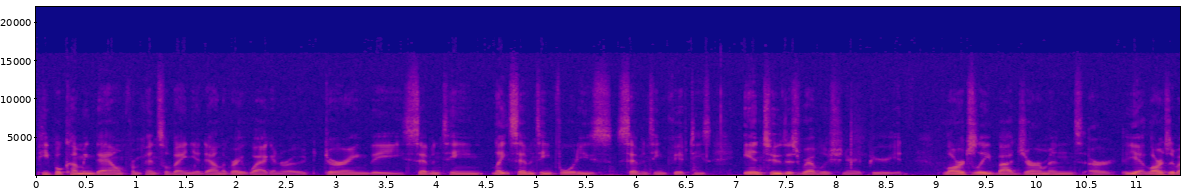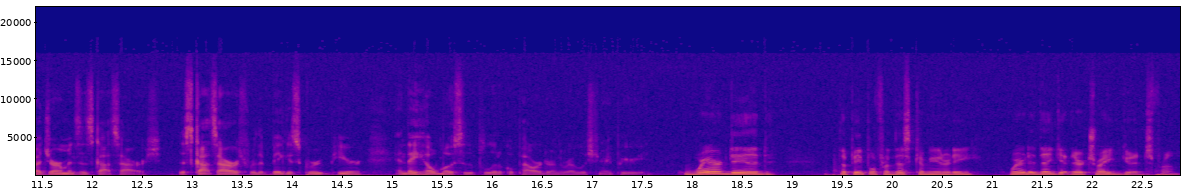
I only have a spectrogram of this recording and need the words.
people coming down from Pennsylvania down the Great Wagon Road during the 17 late 1740s, 1750s into this revolutionary period, largely by Germans or yeah, largely by Germans and Scots Irish. The Scots Irish were the biggest group here, and they held most of the political power during the revolutionary period. Where did the people from this community where did they get their trade goods from?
